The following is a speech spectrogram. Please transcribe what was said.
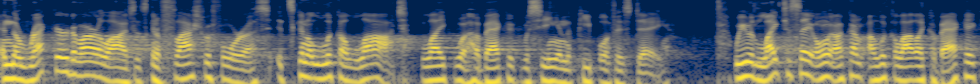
And the record of our lives that's going to flash before us, it's going to look a lot like what Habakkuk was seeing in the people of his day. We would like to say, oh, I look a lot like Habakkuk.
